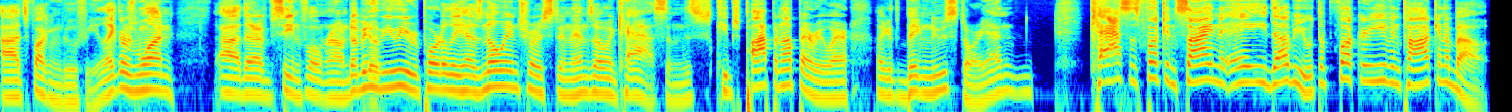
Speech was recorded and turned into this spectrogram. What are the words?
Uh, it's fucking goofy. Like there's one uh, that I've seen floating around. WWE reportedly has no interest in Enzo and Cass, and this keeps popping up everywhere like it's a big news story. And Cass is fucking signed to AEW. What the fuck are you even talking about?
